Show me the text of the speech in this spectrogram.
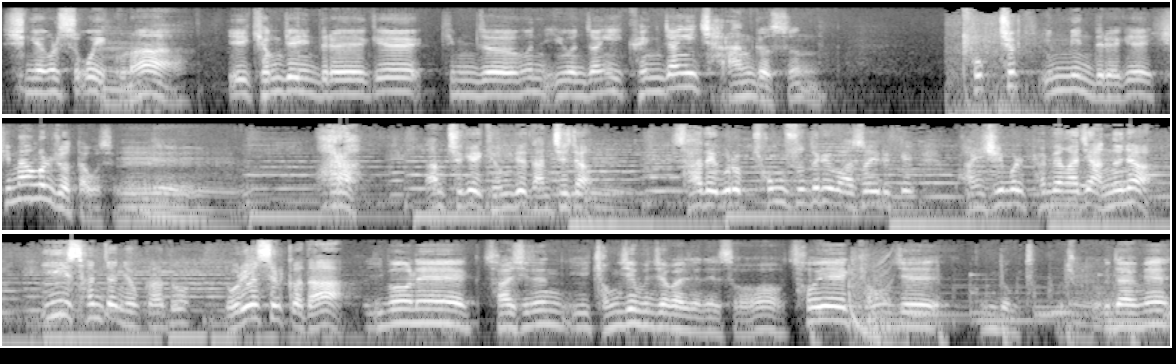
신경을 쓰고 있구나. 이 경제인들에게 김정은 위원장이 굉장히 잘한 것은 북측 인민들에게 희망을 줬다고 생각해요. 봐라, 남측의 경제단체장, 4대 그룹 총수들이 와서 이렇게 관심을 표명하지 않느냐. 이 선전 효과도 노렸을 거다. 이번에 사실은 이 경제 문제 관련해서 서해 경제 공동특구, 그 다음에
